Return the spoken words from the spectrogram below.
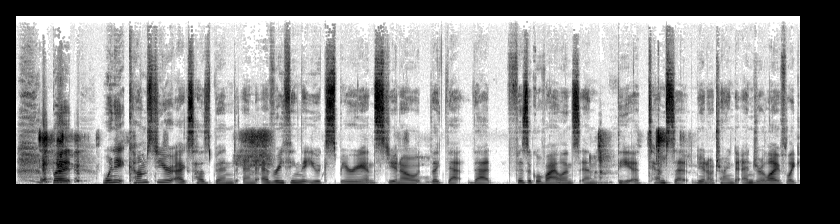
but when it comes to your ex husband and everything that you experienced, you know, mm-hmm. like that, that physical violence and the attempts at, you know, trying to end your life, like,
